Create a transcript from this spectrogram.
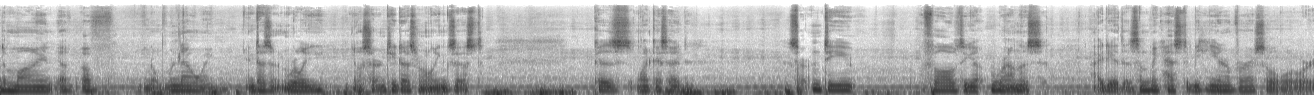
the mind of, of you know knowing. It doesn't really you know certainty doesn't really exist because, like I said, certainty revolves around this idea that something has to be universal or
